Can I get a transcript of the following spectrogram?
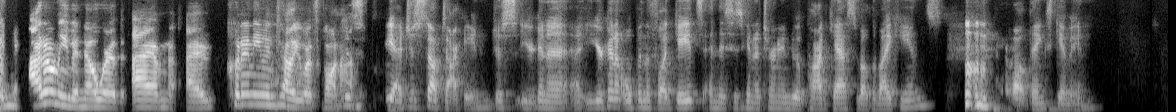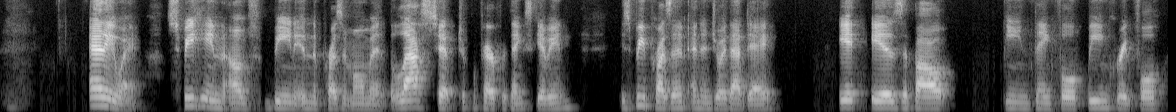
I I don't even know where I am. I couldn't even tell you what's going on. Just, yeah, just stop talking. Just you're gonna you're gonna open the floodgates, and this is gonna turn into a podcast about the Vikings, about Thanksgiving. Anyway, Speaking of being in the present moment, the last tip to prepare for Thanksgiving is be present and enjoy that day. It is about being thankful, being grateful,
